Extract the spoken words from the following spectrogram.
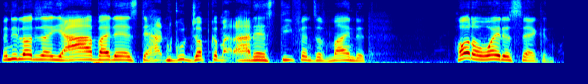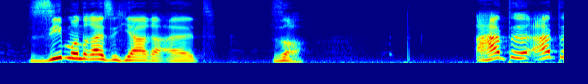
Wenn die Leute sagen, ja, weil der ist, der hat einen guten Job gemacht, ah, der ist defensive minded. hold on, wait a second. 37 Jahre alt. So. Hatte, hatte,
